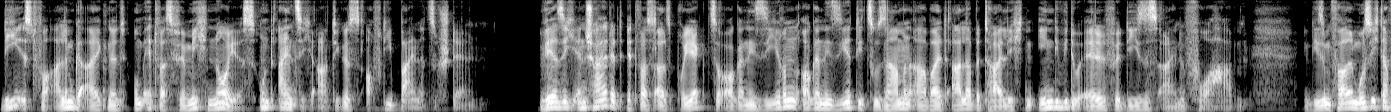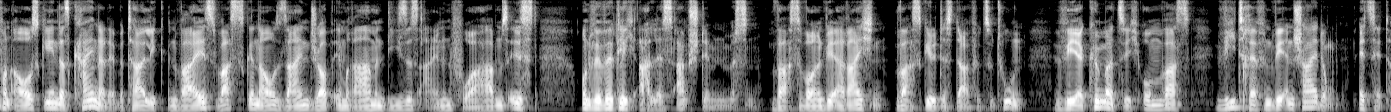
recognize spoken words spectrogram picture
Die ist vor allem geeignet, um etwas für mich Neues und Einzigartiges auf die Beine zu stellen. Wer sich entscheidet, etwas als Projekt zu organisieren, organisiert die Zusammenarbeit aller Beteiligten individuell für dieses eine Vorhaben. In diesem Fall muss ich davon ausgehen, dass keiner der Beteiligten weiß, was genau sein Job im Rahmen dieses einen Vorhabens ist und wir wirklich alles abstimmen müssen. Was wollen wir erreichen? Was gilt es dafür zu tun? Wer kümmert sich um was? Wie treffen wir Entscheidungen? Etc.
